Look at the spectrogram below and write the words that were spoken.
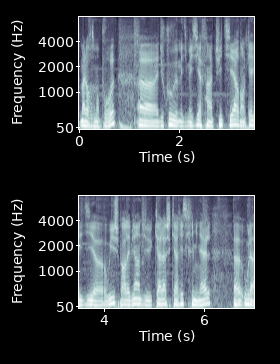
malheureusement pour eux. Euh, du coup, Mehdi Mezi a fait un tweet hier dans lequel il dit euh, Oui, je parlais bien du Kalash Caris criminel. Euh, oula,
